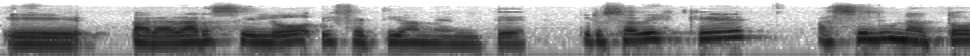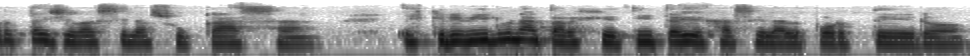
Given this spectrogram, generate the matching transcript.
eh, para dárselo efectivamente. Pero ¿sabes qué? Hacerle una torta y llevársela a su casa. Escribir una tarjetita y dejársela al portero.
